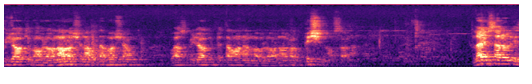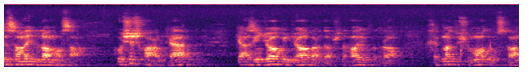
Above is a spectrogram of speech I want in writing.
کجا که مولانا را شناخته باشم و از کجا که بتوانم مولانا را بشناسانم. لیس الانسان الا ما کوشش خواهم کرد که از اینجا و اینجا برداشته های خود را خدمت شما دوستان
